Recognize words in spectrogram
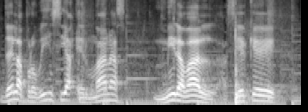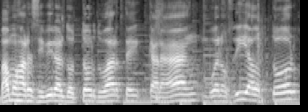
de la provincia Hermanas Mirabal. Así es que vamos a recibir al doctor Duarte Canaán. Buenos días, doctor.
